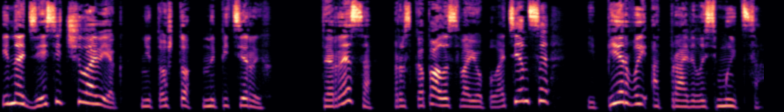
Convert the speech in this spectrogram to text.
и на 10 человек, не то что на пятерых. Тереса раскопала свое полотенце и первой отправилась мыться.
